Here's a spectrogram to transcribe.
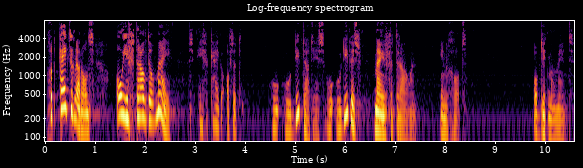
God kijkt ook naar ons. Oh, je vertrouwt op mij. Dus even kijken of het, hoe, hoe diep dat is. Hoe, hoe diep is mijn vertrouwen in God op dit moment?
